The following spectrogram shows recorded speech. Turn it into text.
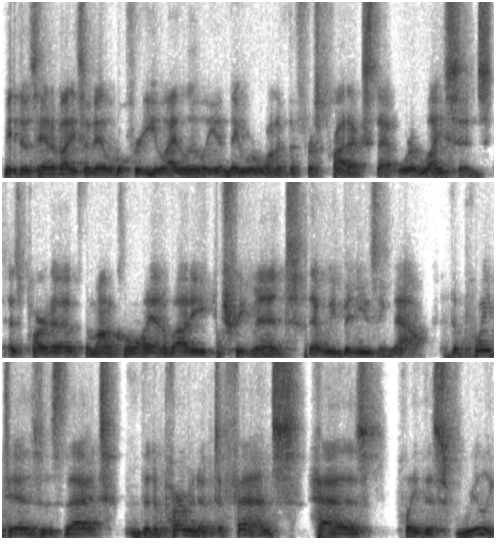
made those antibodies available for Eli Lilly, and they were one of the first products that were licensed as part of the monoclonal antibody treatment that we've been using now. The point is, is that the Department of Defense has played this really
